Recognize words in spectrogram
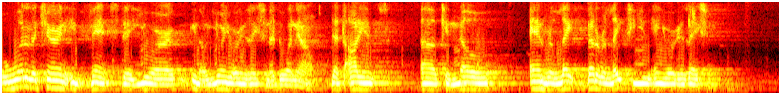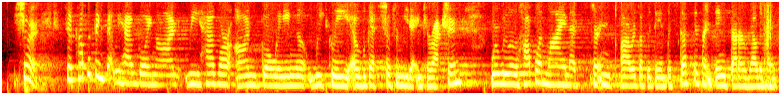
what are the current events that you are, you know, you and your organization are doing now that the audience uh, can know and relate, better relate to you and your organization. Sure. So a couple of things that we have going on. We have our ongoing weekly uh, get social media interaction where we will hop online at certain hours of the day and discuss different things that are relevant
